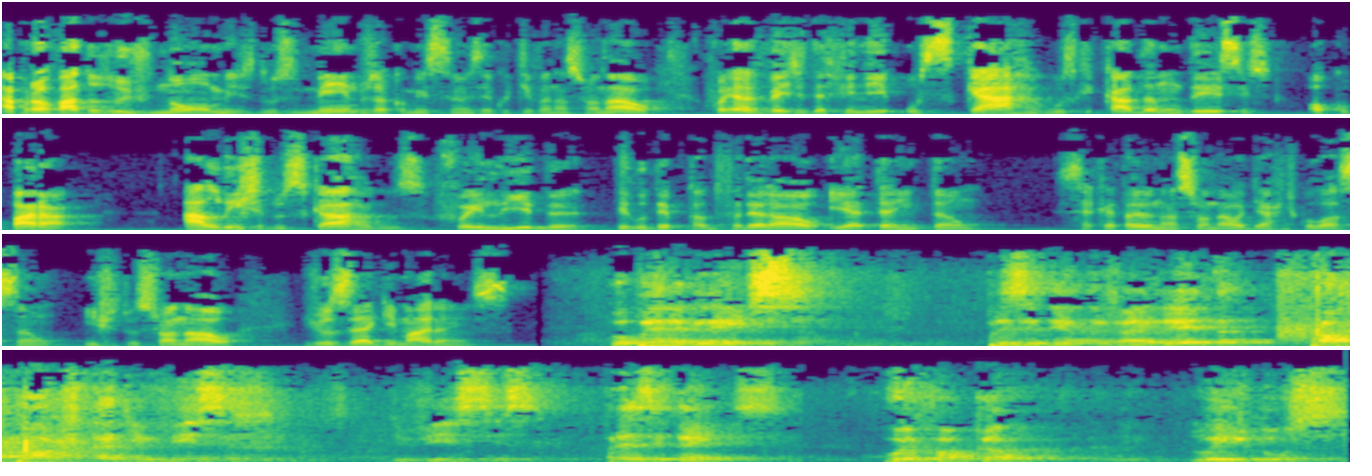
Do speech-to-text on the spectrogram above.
Aprovados os nomes dos membros da Comissão Executiva Nacional, foi a vez de definir os cargos que cada um desses ocupará. A lista dos cargos foi lida pelo deputado federal e até então secretário nacional de Articulação Institucional, José Guimarães. Companheira Gleice, presidenta já eleita, proposta de vices, de vices-presidentes. Rui Falcão, Luiz Dulce,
